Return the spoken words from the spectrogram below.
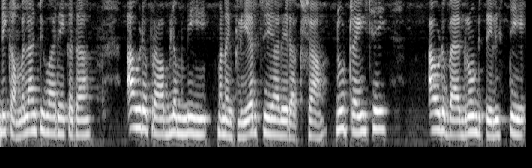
నీ కమ్మలాంటి వారే కదా. ఆవిడ ప్రాబ్లంని మనం క్లియర్ చేయాలి రక్ష. నువ్వు ట్రై చేయి. ఆవిడ బ్యాక్గ్రౌండ్ తెలిస్తే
